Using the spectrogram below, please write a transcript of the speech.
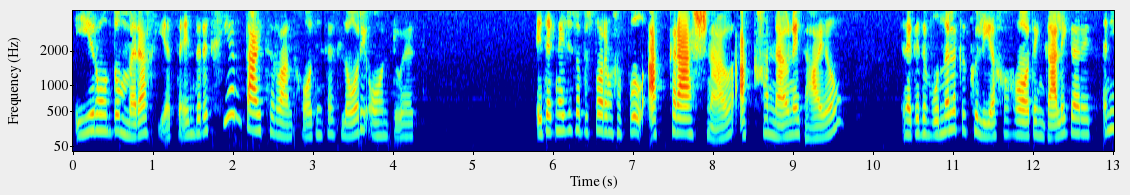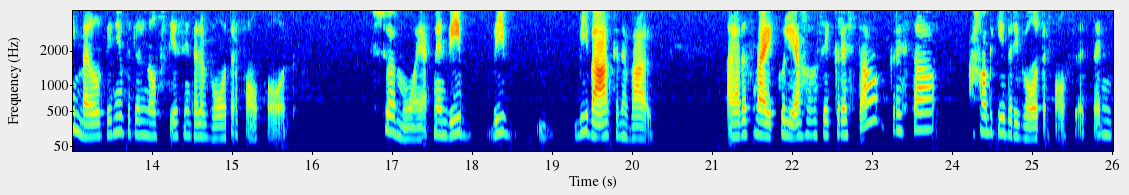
hier rondom middagete en dit het geen tydsverwant gehad nie. Sy's laat die aand dood. Het ek net soos op 'n stadium gevoel ek crash nou. Ek gaan nou net huil. En ek het 'n wonderlike kollega gehad en Gallagher het in die middel, ek weet nie of dit hulle nog steeds net hulle waterval gehad. So mooi. Ek meen wie wie wie werk in 'n woud? En dan het ek vir my kollega gesê, "Christa, Christa, ek gaan 'n bietjie by die waterval sit." En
